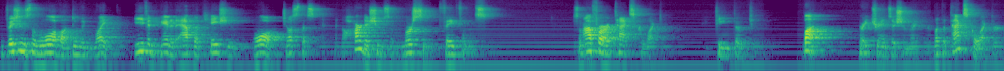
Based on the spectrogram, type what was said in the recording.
The visions of the law about doing right, even-handed application of law, justice, and the hard issues of mercy and faithfulness. So now for our tax collector, 1813. But, great transition right there. But the tax collector,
